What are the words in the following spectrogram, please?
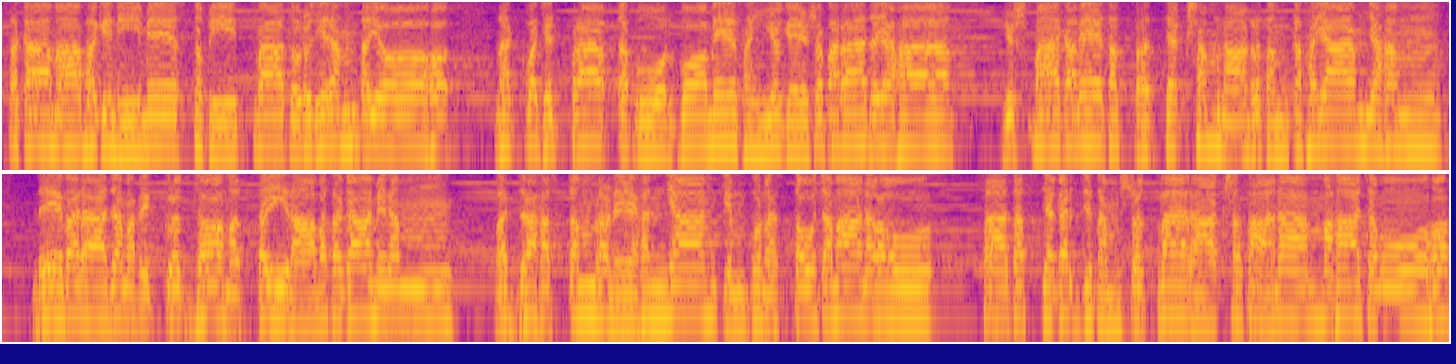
स कामा भगिनी मेऽस्तु पीत्वा तु रुधिरम् तयोः। न क्वचित्प्राप्तपूर्वो मे संयुगेषु पराजयः युष्माकमे तत्प्रत्यक्षम् नानृतम् कथयाम्यहम्। देवराजमपि क्रुद्धो मत्तैरावतगामिनम्। वज्रहस्तम् रणे हन्याम् किम् पुनस्तौ च मानवौ। सा तस्य गर्जितम् श्रुत्वा राक्षसानाम् महाचमूः।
